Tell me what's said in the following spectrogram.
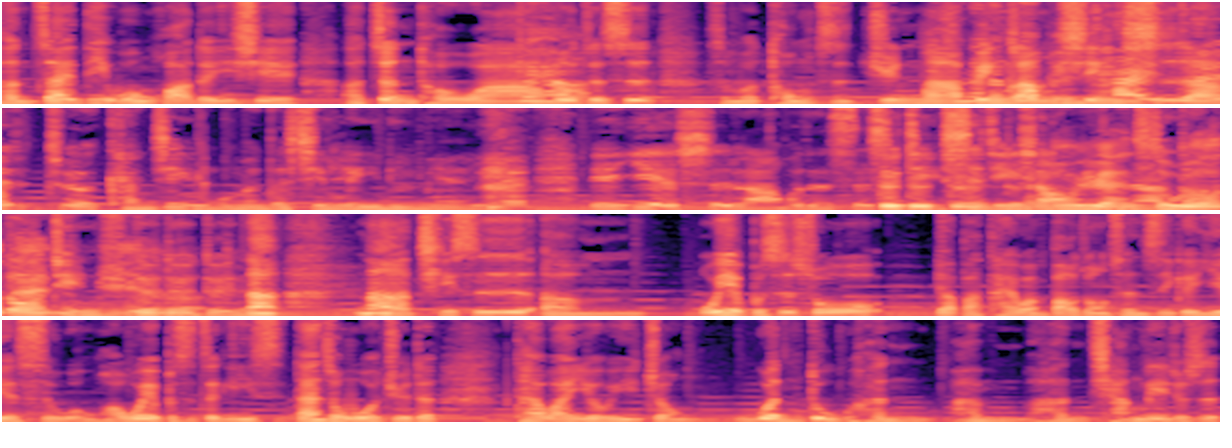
很在地文化的一些啊镇头啊，或者是什么童子军啊、槟榔新师啊，就砍进我们的心里里面，因为连夜市啦，或者是市井市井小元素都都进去。对对对，那那其实嗯，我也不是说。要把台湾包装成是一个夜市文化，我也不是这个意思。但是我觉得台湾有一种温度很很很强烈，就是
